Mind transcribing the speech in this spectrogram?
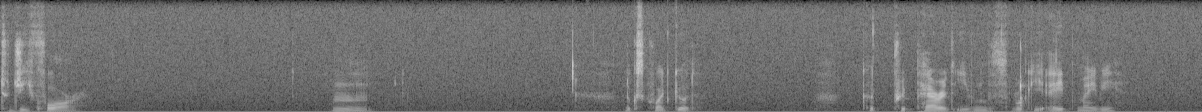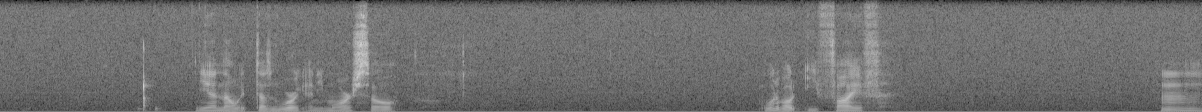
to g4 hmm looks quite good could prepare it even with rook e8 maybe. Yeah, now it doesn't work anymore, so... What about e5? Hmm.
